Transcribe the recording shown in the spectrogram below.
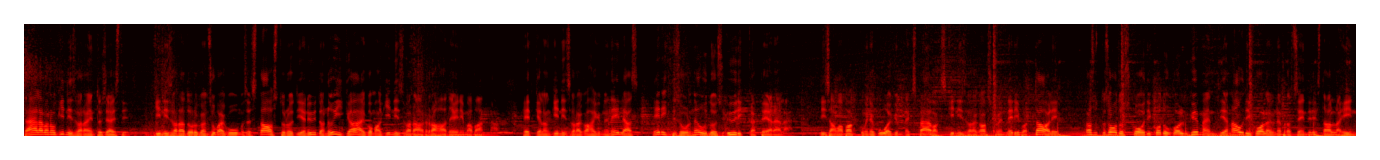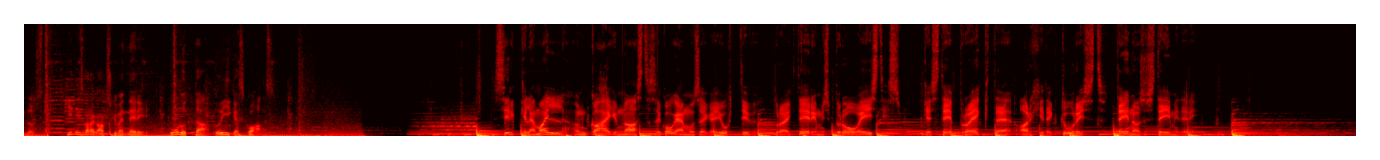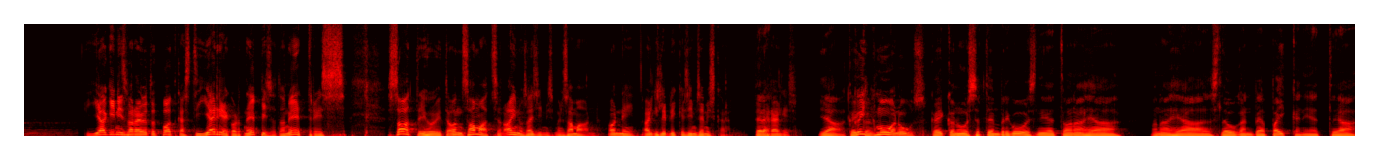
tähelepanu kinnisvaraentusiastid! kinnisvaraturg on suvekuumusest taastunud ja nüüd on õige aeg oma kinnisvara raha teenima panna. hetkel on kinnisvara kahekümne neljas eriti suur nõudlus üürikate järele. lisa oma pakkumine kuuekümneks päevaks Kinnisvara kakskümmend neli portaali, kasuta sooduskoodi kodu kolmkümmend ja naudi kolmekümneprotsendilist allahindlust. kinnisvara kakskümmend neli, kuuluta õiges kohas Sirkele Mall on kahekümne aastase kogemusega juhtiv projekteerimisbüroo Eestis, kes teeb projekte arhitektuurist tehnosüsteemideni. ja kinnisvarajutud podcasti järjekordne episood on eetris. saatejuhid on samad, see on ainus asi, mis meil sama on, on nii, Algis Liblik ja Siim Semiskar. tere, tere, Algis. jaa, kõik, kõik on, muu on uus. kõik on uus septembrikuus, nii et vana hea, vana hea slogan peab paika, nii et jaa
